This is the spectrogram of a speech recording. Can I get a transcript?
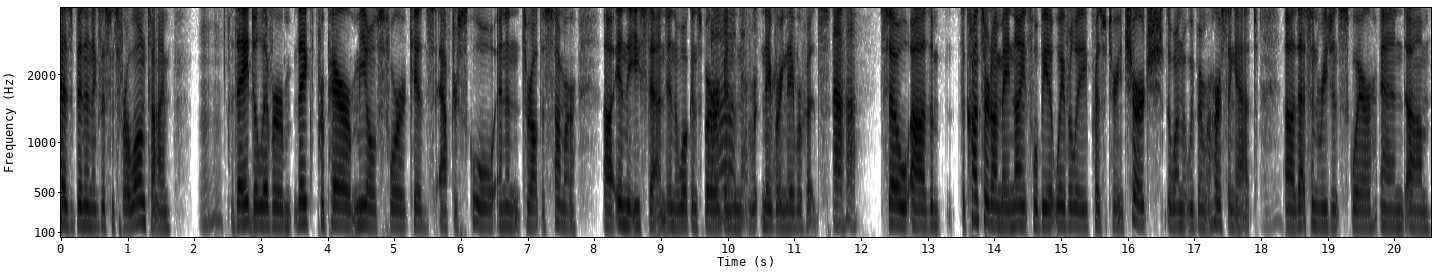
has been in existence for a long time. They deliver, they prepare meals for kids after school and then throughout the summer uh, in the East End, in the Wilkinsburg Oh, and r- neighboring neighborhoods. Uh huh. So uh, the the concert on May 9th will be at Waverly Presbyterian Church, the one that we've been rehearsing at. Uh, that's in Regent Square, and um,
